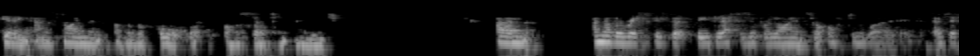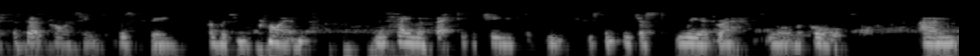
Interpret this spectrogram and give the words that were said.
giving an assignment of a report that's of a certain age. Um, another risk is that these letters of reliance are often worded as if the third party was the original client. And the same effect is achieved if you you simply just readdress your report. Um,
